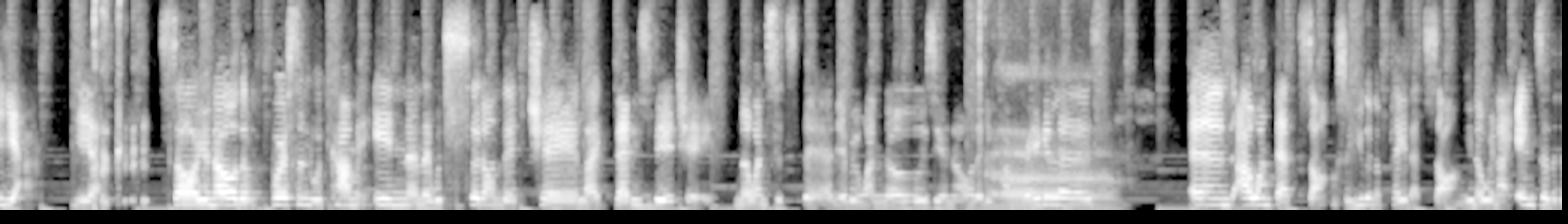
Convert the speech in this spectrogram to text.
Yeah, yeah. Okay. So you know, the person would come in and they would sit on their chair like that is their chair. No one sits there, and everyone knows. You know, they become regulars. And I want that song, so you're gonna play that song. You know, when I enter the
